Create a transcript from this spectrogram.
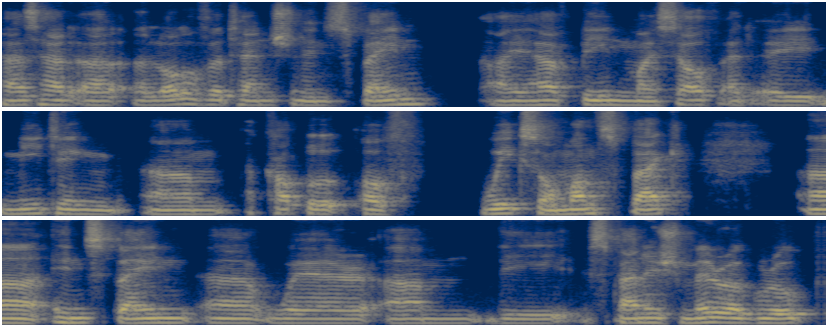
has had a, a, lot of attention in Spain. I have been myself at a meeting um, a couple of weeks or months back uh, in Spain, uh, where um, the Spanish Mirror Group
